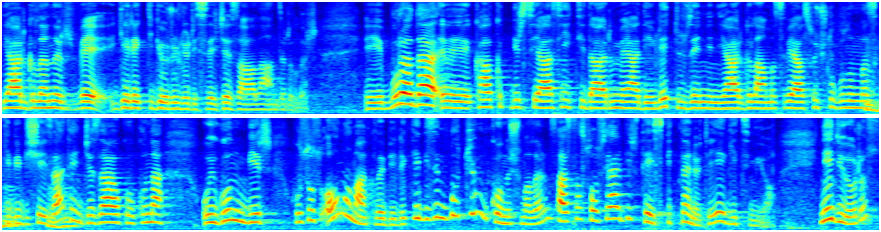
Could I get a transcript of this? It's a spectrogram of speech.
yargılanır ve gerekli görülür ise cezalandırılır. E, burada e, kalkıp bir siyasi iktidarın veya devlet düzeninin yargılanması veya suçlu bulunması gibi bir şey zaten ceza hukukuna uygun bir husus olmamakla birlikte bizim bu tüm konuşmalarımız aslında sosyal bir tespitten öteye gitmiyor. Ne diyoruz?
